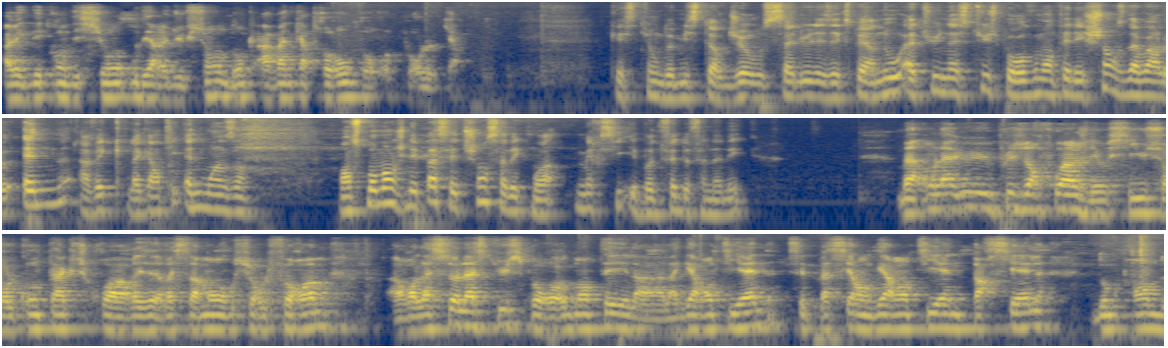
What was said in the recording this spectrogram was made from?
avec des conditions ou des réductions. Donc à 24 euros pour, pour le cas. Question de Mr. Joe. Salut les experts. Nous, as-tu une astuce pour augmenter les chances d'avoir le N avec la garantie N-1 En ce moment, je n'ai pas cette chance avec moi. Merci et bonne fête de fin d'année. Ben, on l'a eu plusieurs fois, je l'ai aussi eu sur le contact, je crois, récemment ou sur le forum. Alors, la seule astuce pour augmenter la, garantie N, c'est de passer en garantie N partielle. Donc, prendre,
